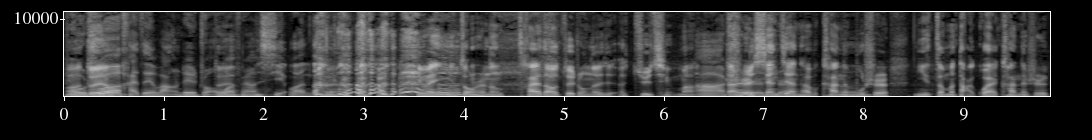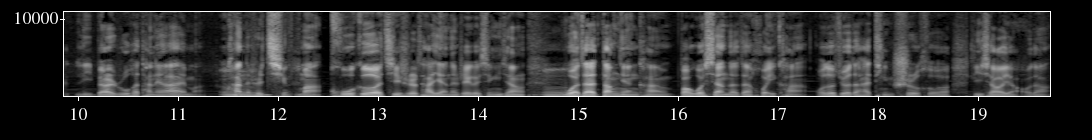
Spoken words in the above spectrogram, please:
比如说《海贼王》这种，我非常喜欢的对，因为你总是能猜到最终的呃剧情嘛。啊。但是《仙剑》他看的不嗯是你怎么打怪，看的是里边如何谈恋爱嘛，看的是嗯情嘛。胡歌其实他演的这个形象，嗯我在当年看，包括现在再回看，我都觉得还挺适合李逍遥的。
